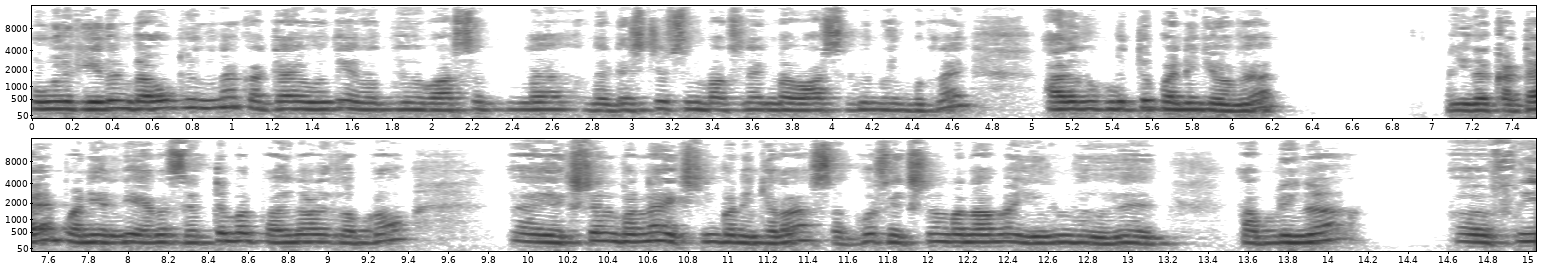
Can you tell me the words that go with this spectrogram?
உங்களுக்கு எதுவும் டவுட் இருந்ததுன்னா கட்டாயம் வந்து எனக்கு வாட்ஸ்அப்பில் இந்த டெஸ்கிரிப்ஷன் பாக்ஸில் இந்த வாட்ஸ்அப் நம்பர் கொடுக்குறேன். அதுக்கு கொடுத்து பண்ணிக்கோங்க. இதை கட்டாயம் பண்ணியிருக்கேன் ஏன்னா செப்டம்பர் பதினாலுக்கு அப்புறம் எக்ஸ்டெண்ட் பண்ணால் எக்ஸ்டெண்ட் பண்ணிக்கலாம். சப்போஸ் எக்ஸ்டெண்ட் பண்ணாமல் இருந்தது அப்படின்னா ஃப்ரீ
